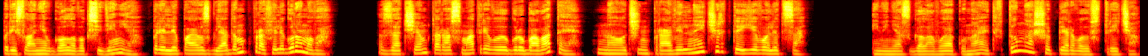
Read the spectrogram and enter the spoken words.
Прислонив голову к сиденью, прилипаю взглядом к профилю Громова. Зачем-то рассматриваю грубоватые, но очень правильные черты его лица. И меня с головой окунает в ту нашу первую встречу.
